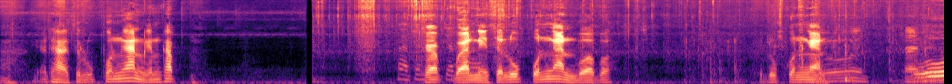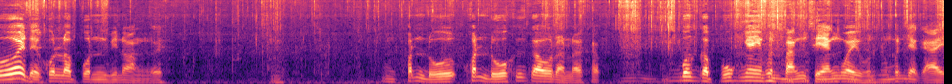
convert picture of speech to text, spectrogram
อะเดี๋ยวถ่ายสรุปผลงานกันครับ ครับวันนี้สรุปผลงานบ่บ่ส รุปผลงานโอ้ยตายโอ้ยเดี๋ยวคนละปนพี่น้องเลยคนดูคนดูคือเก่านั่นแหละครับ เบิ่งกระปุกใหญ่เพิ่นบังแสงไว้พุ่นมันอยากไอาย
